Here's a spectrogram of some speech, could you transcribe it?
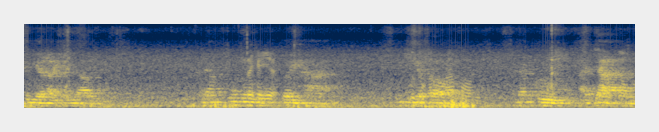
วิทยาลัยของเราคณะผู้บริหารวิทยากรนักครูอาจารย์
